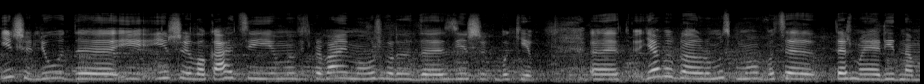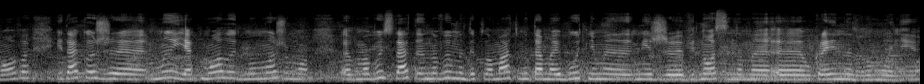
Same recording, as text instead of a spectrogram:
інші люди і інші локації. Ми відкриваємо Ужгород з інших боків. Я вибрала румунську мову, бо це теж моя рідна мова. І також ми, як молодь, ми можемо, мабуть, стати новими дипломатами та майбутніми між відносинами е, України з Румунією.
